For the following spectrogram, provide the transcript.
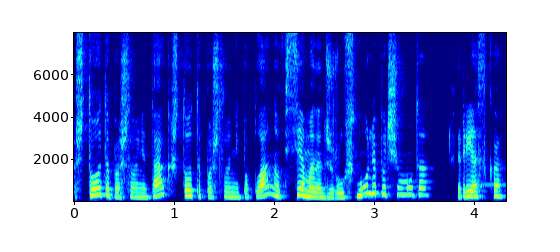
что-то пошло не так, что-то пошло не по плану, все менеджеры уснули почему-то резко,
